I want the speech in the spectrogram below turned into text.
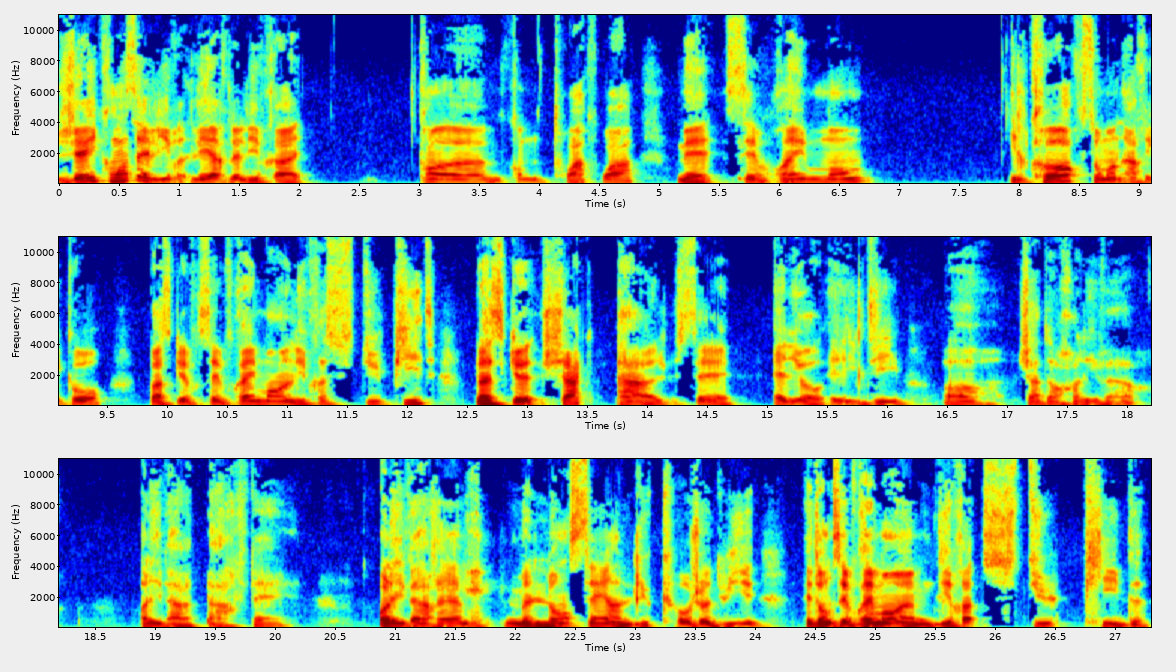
J'ai commencé à lire, lire le livre euh, comme trois fois, mais c'est vraiment. Il court sur mon haricot parce que c'est vraiment un livre stupide parce que chaque page, c'est Elio et il dit Oh, j'adore Oliver. Oliver est parfait. Oliver me lançait un Luc aujourd'hui. Et donc, c'est vraiment un livre stupide.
